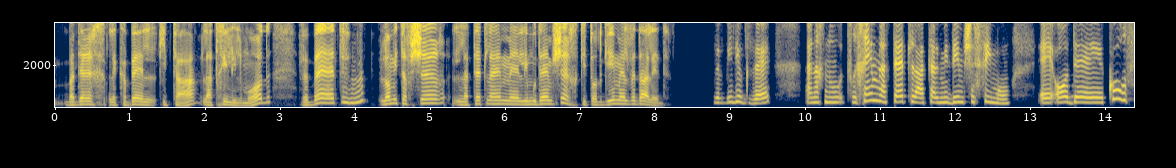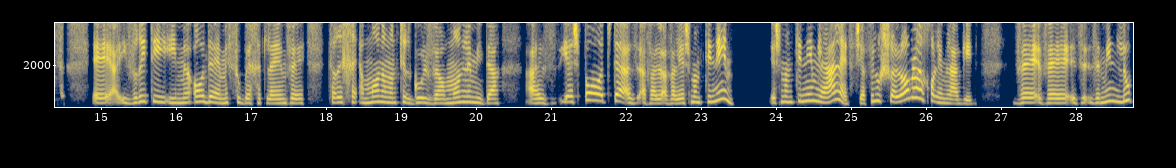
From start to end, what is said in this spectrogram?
בדרך לקבל כיתה, להתחיל ללמוד, וב', mm-hmm. לא מתאפשר לתת להם אה, לימודי המשך, כיתות ג' וד'. זה בדיוק זה. אנחנו צריכים לתת לתלמידים שסיימו אה, עוד אה, קורס, אה, העברית היא, היא מאוד אה, מסובכת להם וצריך המון המון תרגול והמון למידה, אז יש פה, אתה יודע, אז, אבל, אבל יש ממתינים, יש ממתינים לאלף, שאפילו שלום לא יכולים להגיד. וזה מין לופ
